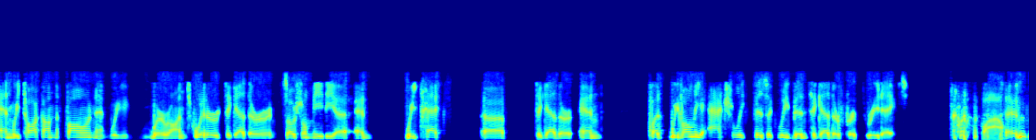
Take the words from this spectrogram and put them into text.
and we talk on the phone and we, we're on Twitter together and social media and we text, uh, together and, but we've only actually physically been together for three days. Wow. and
